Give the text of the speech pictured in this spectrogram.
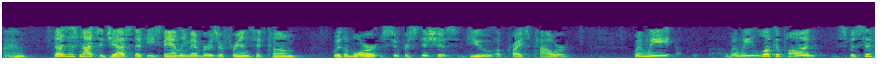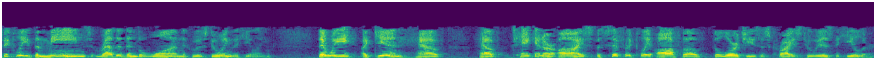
Does this not suggest that these family members or friends had come with a more superstitious view of Christ's power? When we, when we look upon specifically the means rather than the one who is doing the healing, then we again have, have taken our eyes specifically off of the Lord Jesus Christ, who is the healer,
